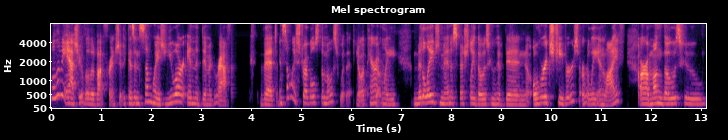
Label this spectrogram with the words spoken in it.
Well, let me ask you a little bit about friendship because, in some ways, you are in the demographic that in some ways struggles the most with it. You know, apparently yeah. middle-aged men, especially those who have been overachievers early in life, are among those who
